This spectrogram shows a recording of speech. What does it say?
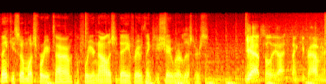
thank you so much for your time, for your knowledge today, and for everything that you share with our listeners. Yeah, absolutely. thank you for having me.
